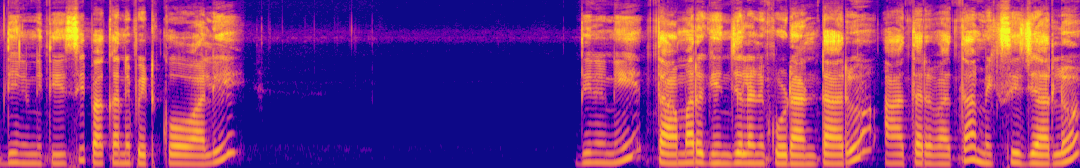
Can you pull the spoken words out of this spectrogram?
దీనిని తీసి పక్కన పెట్టుకోవాలి. దీనిని తామర గింజలని కూడా అంటారు. ఆ తర్వాత మిక్సీ జార్లో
